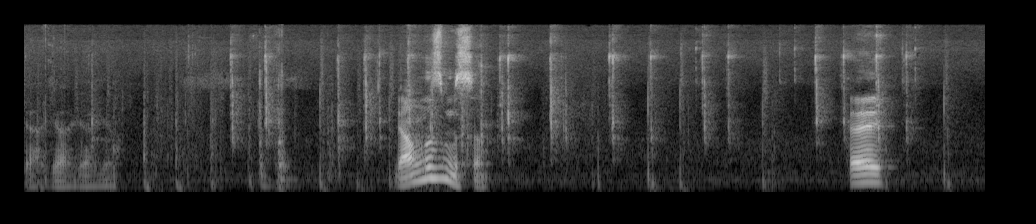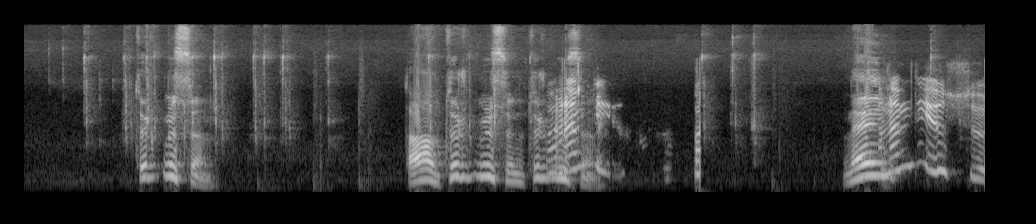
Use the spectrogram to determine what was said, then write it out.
Gel gel gel gel. Yalnız mısın? Hey. Türk müsün? Tamam Türk müsün? Türk Bana mı, müsün? diyor, Ne? bana mı diyorsun?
